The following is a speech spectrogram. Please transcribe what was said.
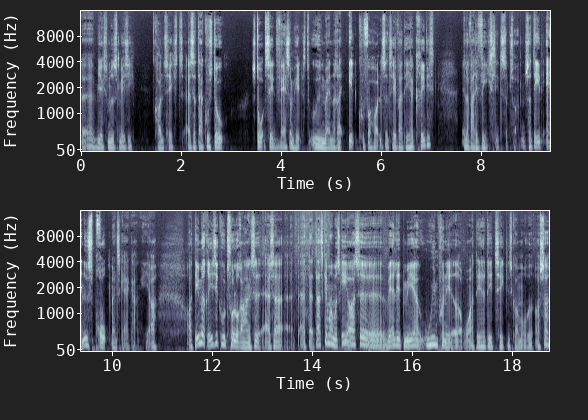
øh, virksomhedsmæssig kontekst. Altså, der kunne stå stort set hvad som helst, uden man reelt kunne forholde sig til, var det her kritisk, eller var det væsentligt som sådan. Så det er et andet sprog, man skal have gang i. Og, og det med risikotolerance, altså, der, der skal man måske også øh, være lidt mere uimponeret over, at det her det er et teknisk område. Og så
